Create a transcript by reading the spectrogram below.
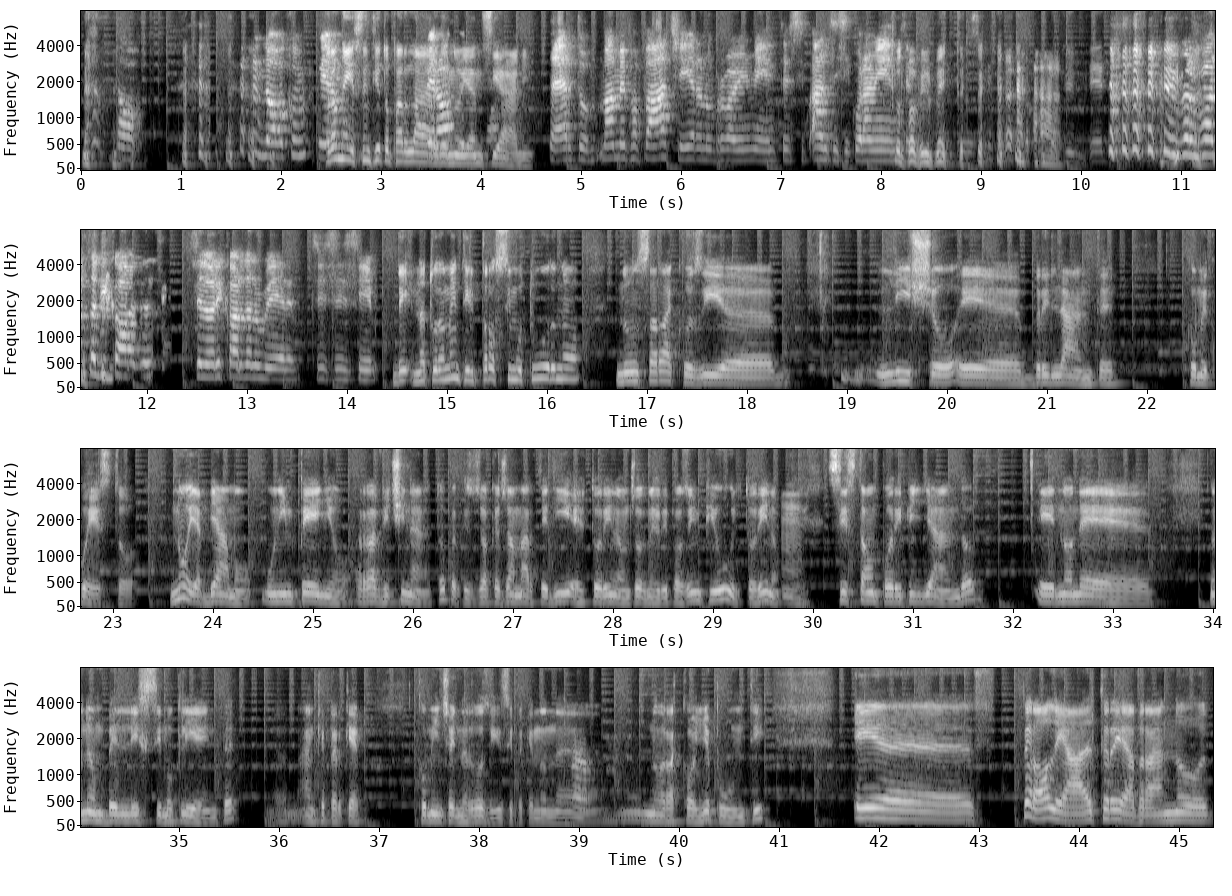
No, no, confermo. Però ne hai sentito parlare Però, da noi anziani. Certo, mamma e papà c'erano probabilmente, anzi sicuramente. Probabilmente, sì. per forza di cose, se lo ricordano bene. Sì, sì, sì. Beh, naturalmente il prossimo turno non sarà così eh, liscio e brillante come questo. Noi abbiamo un impegno ravvicinato perché si gioca già martedì e il Torino ha un giorno di riposo in più, il Torino mm. si sta un po' ripigliando e non è, non è un bellissimo cliente, eh, anche perché comincia a innervosirsi perché non, oh. non raccoglie punti. E eh, però le altre avranno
